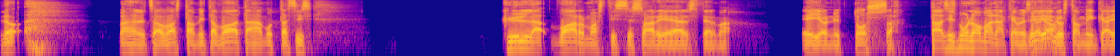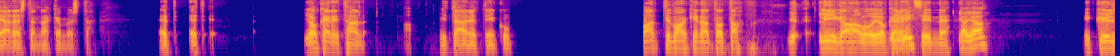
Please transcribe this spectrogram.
No, mähän nyt saan vastaan mitä vaan tähän, mutta siis kyllä varmasti se sarjajärjestelmä ei ole nyt tossa. Tämä on siis mun oma näkemys, No ei joo. edusta minkään järjestön näkemystä. Et, et, jokerithan pitää nyt niinku panttivankina tota, liiga haluaa jokerit Niin. sinne, ja, ja. niin kyllä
